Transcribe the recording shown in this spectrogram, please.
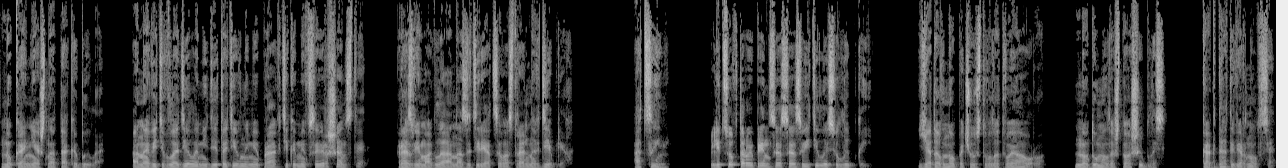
Ну, конечно, так и было. Она ведь владела медитативными практиками в совершенстве. Разве могла она затеряться в астральных дебрях? Оцинь. Лицо второй принцессы осветилось улыбкой. Я давно почувствовала твою ауру, но думала, что ошиблась. Когда ты вернулся?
